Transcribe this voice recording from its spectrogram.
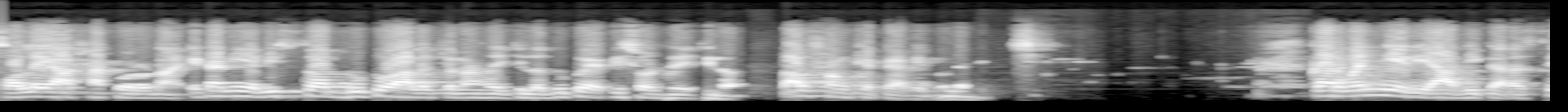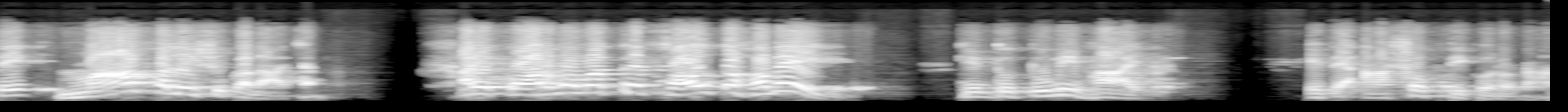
ফলে আশা করো না। এটা নিয়ে বিস্তর দুটো আলোচনা হয়েছিল, দুটো এপিসোড হয়েছিল। তাও সংক্ষেপে আমি বলে দিচ্ছি। কর্মান্যের অধিকার আসতে মা ফলে সুকদাচন আরে, কর্ম মাত্রে ফল তো হবেই। কিন্তু তুমি ভাই, এতে আসক্তি করো না।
